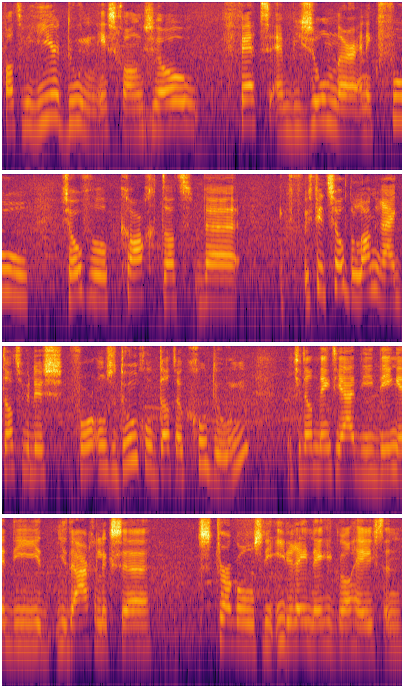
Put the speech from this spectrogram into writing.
wat we hier doen is gewoon zo vet en bijzonder. En ik voel zoveel kracht dat we. Ik vind het zo belangrijk dat we dus voor onze doelgroep dat ook goed doen. Dat je dan denkt, ja, die dingen die je, je dagelijkse struggles die iedereen denk ik wel heeft. En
